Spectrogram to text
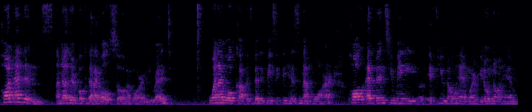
Paul Evans, another book that I also have already read. When I Woke Up, it's basically his memoir Paul Evans, you may, if you know him or if you don't know him,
